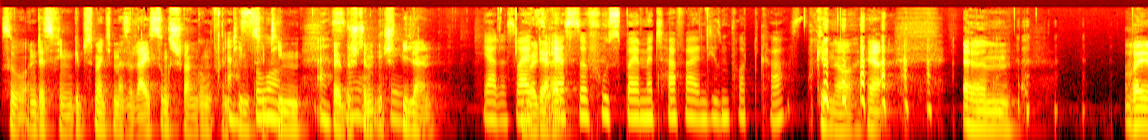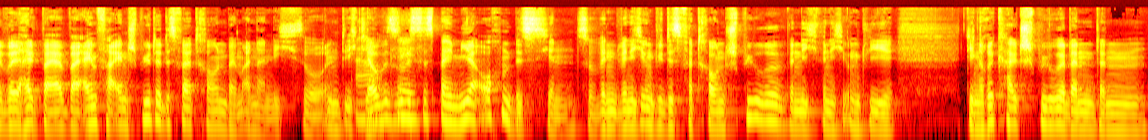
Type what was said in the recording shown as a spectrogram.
So, und deswegen gibt es manchmal so Leistungsschwankungen von Ach Team so. zu Team Ach bei so, bestimmten okay. Spielern. Ja, das war Weil jetzt die der halt- erste Fußballmetapher in diesem Podcast. Genau, ja. ähm, weil, weil halt bei, bei einem Verein spürt er das Vertrauen, beim anderen nicht. So. Und ich Ah, glaube, so okay. ist es bei mir auch ein bisschen. So, wenn, wenn ich irgendwie das Vertrauen spüre, wenn ich, wenn ich irgendwie den Rückhalt spüre, dann, dann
